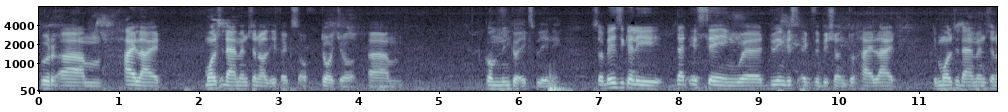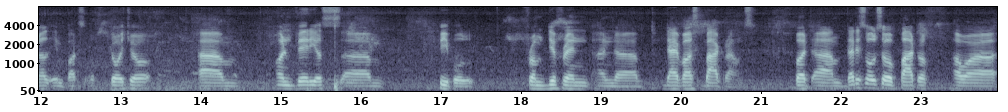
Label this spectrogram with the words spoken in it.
pour highlight multidimensional effects of torture comme niñ ko explainer so basically that is saying we're doing this exhibition to highlight the multidimensional impacts of torture um, on various um, people from different and uh, diverse backgrounds. But um, that is also part of our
